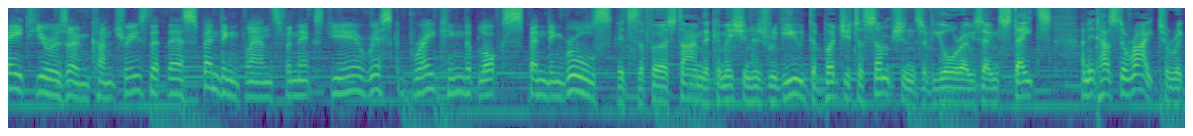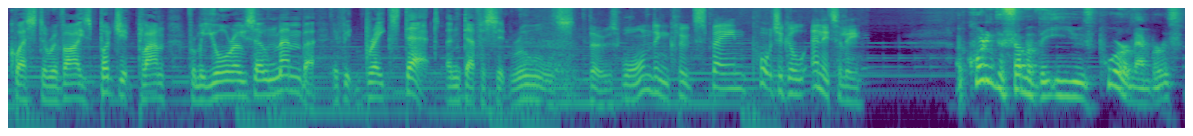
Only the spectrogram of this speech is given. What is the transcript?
eight Eurozone countries that their spending plans for next year risk breaking the bloc's spending rules. It's the first time the Commission has reviewed the budget assumptions of Eurozone states, and it has the right to request a revised budget plan from a Eurozone member if it breaks debt and deficit rules. Those warned include Spain, Portugal, and Italy. According to some of the EU's poorer members,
